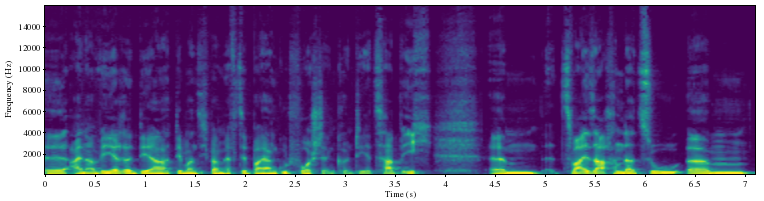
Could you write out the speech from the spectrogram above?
äh, einer wäre, der, den man sich beim FC Bayern gut vorstellen könnte. Jetzt habe ich ähm, zwei Sachen dazu. Ähm,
